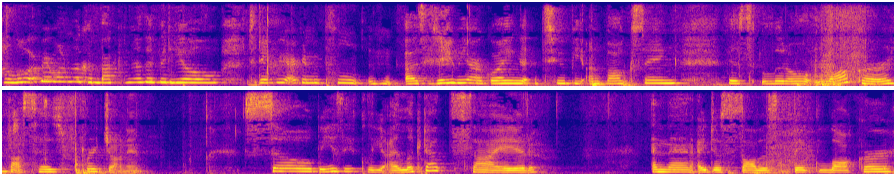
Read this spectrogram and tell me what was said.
Hello everyone, welcome back to another video. Today we are going to be uh, today we are going to be unboxing this little locker that says fridge on it. So basically, I looked outside and then I just saw this big locker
